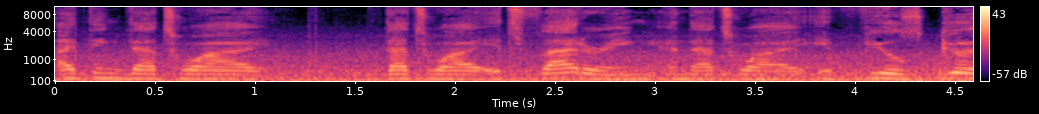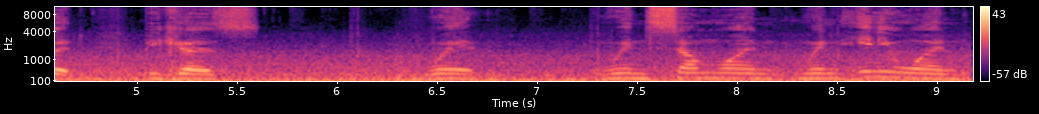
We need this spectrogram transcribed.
I think that's why, that's why it's flattering, and that's why it feels good because when when someone when anyone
